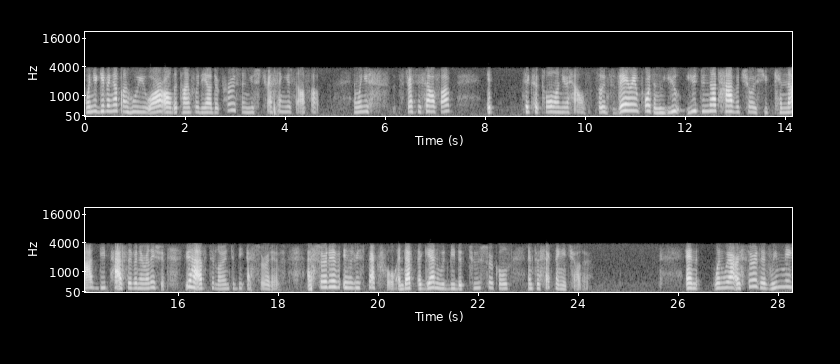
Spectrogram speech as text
when you're giving up on who you are all the time for the other person you're stressing yourself up and when you s- stress yourself up it takes a toll on your health so it's very important. You you do not have a choice. You cannot be passive in a relationship. You have to learn to be assertive. Assertive is respectful, and that again would be the two circles intersecting each other. And when we are assertive, we make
